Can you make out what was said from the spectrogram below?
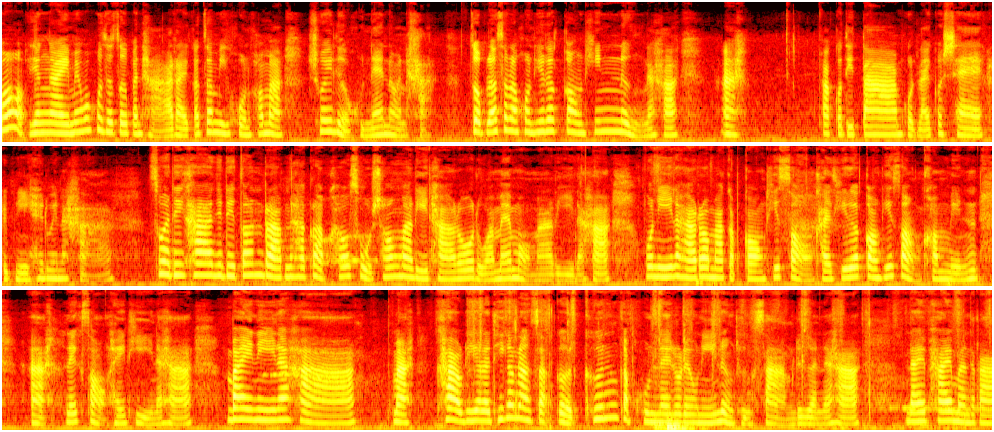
ก็ยังไงไม่ว่าคุณจะเจอปัญหาอะไรก็จะมีคนเข้ามาช่วยเหลือคุณแน่นอนค่ะ จบแล้วสำหรับคนที่เลือกกองที่หนึ่งนะคะอะฝากกดติดตามกดไลค์กดแชร์คลิปนี้ให้ด้วยนะคะ สวัสดีค่ะ ยินดีต้อนรับนะคะ กลับเข้าสู่ช่องมารีทาโร่หรือว่าแม่หมอมารีนะคะ วันนี้นะคะเรามากับกองที่ 2 ใครที่เลือกกองที่ 2 คอมเมนต์อะเลข 2 ให้ทีนะคะ ใบนี้นะคะมาข่าวดีอะไรที่กำลังจะเกิดขึ้นกับคุณในเร็วๆนี้ 1-3 เดือนนะคะ ได้ไพ่มันตรา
